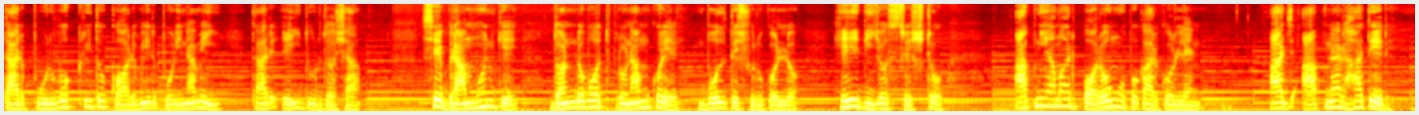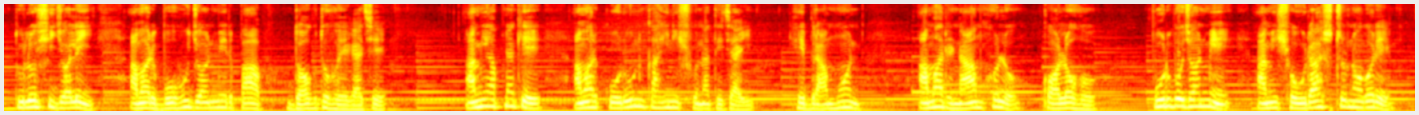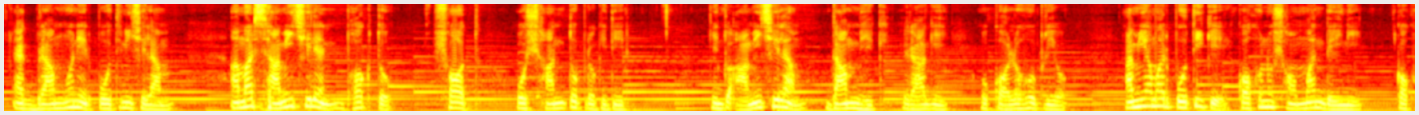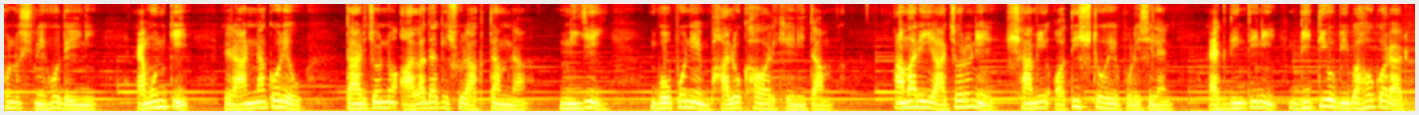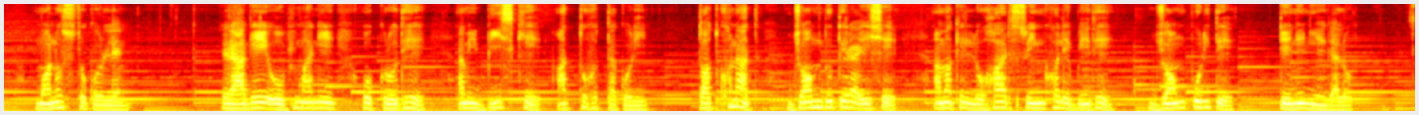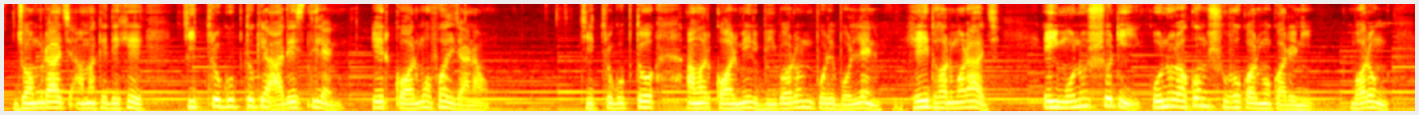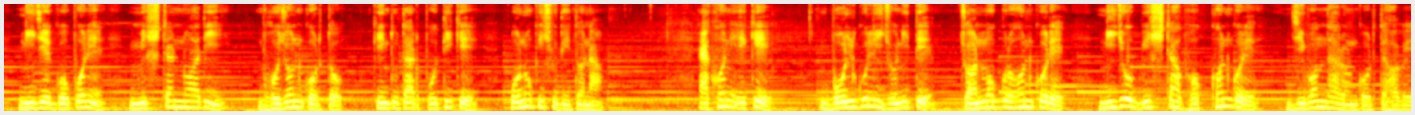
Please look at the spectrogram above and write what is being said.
তার পূর্বকৃত কর্মের পরিণামেই তার এই দুর্দশা। সে ব্রাহ্মণকে দণ্ডবধ প্রণাম করে বলতে শুরু করল, হে দ্বিজশ্রেষ্ঠ, আপনি আমার পরম উপকার করলেন। আজ আপনার হাতের তুলসী জলেই আমার বহু জন্মের পাপ দগ্ধ হয়ে গেছে। আমি আপনাকে আমার করুণ কাহিনী শোনাতে চাই। হে ব্রাহ্মণ, আমার নাম হলো কলহ। পূর্বজন্মে আমি সৌরাষ্ট্রনগরে এক ব্রাহ্মণের পত্নী ছিলাম। আমার স্বামী ছিলেন ভক্ত, সৎ ও শান্ত প্রকৃতির। কিন্তু আমি ছিলাম দাম্ভিক, রাগী ও কলহপ্রিয়। আমি আমার পতিকে কখনো সম্মান দেইনি, কখনো স্নেহ দেইনি, এমনকি রান্না করেও তার জন্য আলাদা কিছু রাখতাম না, নিজেই গোপনে ভালো খাওয়ার খেয়ে নিতাম। আমার এই আচরণে স্বামী অতিষ্ঠ হয়ে পড়েছিলেন। একদিন তিনি দ্বিতীয় বিবাহ করার মনস্থ করলেন। রাগে, অভিমানে ও ক্রোধে আমি বিষ খেয়ে আত্মহত্যা করি। তৎক্ষণাৎ যমদূতেরা এসে আমাকে লোহার শৃঙ্খলে বেঁধে যমপুরীতে টেনে নিয়ে গেল। যমরাজ আমাকে দেখে চিত্রগুপ্তকে আদেশ দিলেন, এর কর্মফল জানাও। চিত্রগুপ্ত আমার কর্মের বিবরণ পড়ে বললেন, হে ধর্মরাজ, এই মনুষ্যটি কোনো রকম শুভকর্ম করেনি, বরং নিজে গোপনে মিষ্টান্ন আদি ভোজন করত, কিন্তু তার পতিকে কোনো কিছু দিত না। এখন একে বোলগুলি জনিতে জন্মগ্রহণ করে নিজ বিষটা ভক্ষণ করে জীবন ধারণ করতে হবে।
